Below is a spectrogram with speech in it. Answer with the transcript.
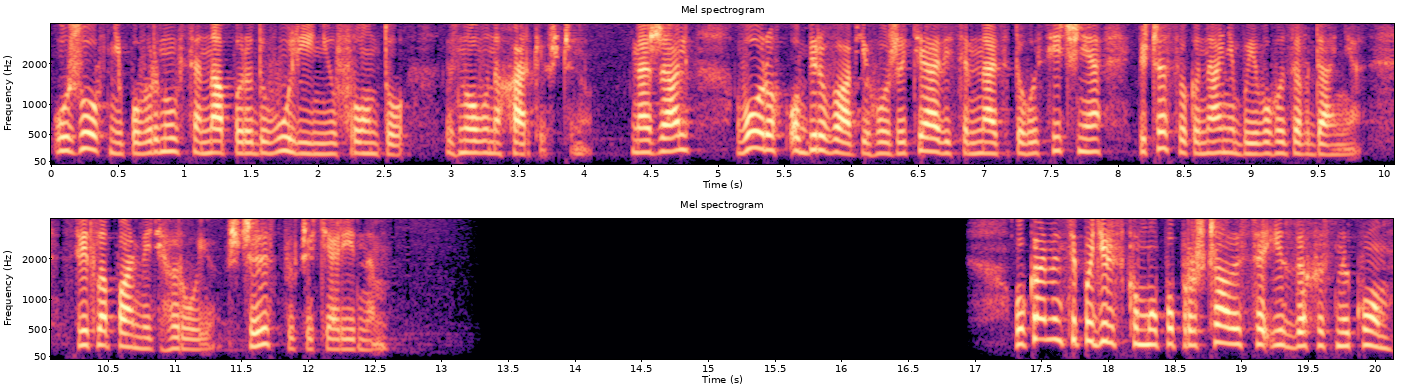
у жовтні повернувся на передову лінію фронту знову на Харківщину. На жаль, ворог обірвав його життя 18 січня під час виконання бойового завдання. Світла пам'ять герою, щире співчуття рідним. У Кам'янці-Подільському попрощалися із захисником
